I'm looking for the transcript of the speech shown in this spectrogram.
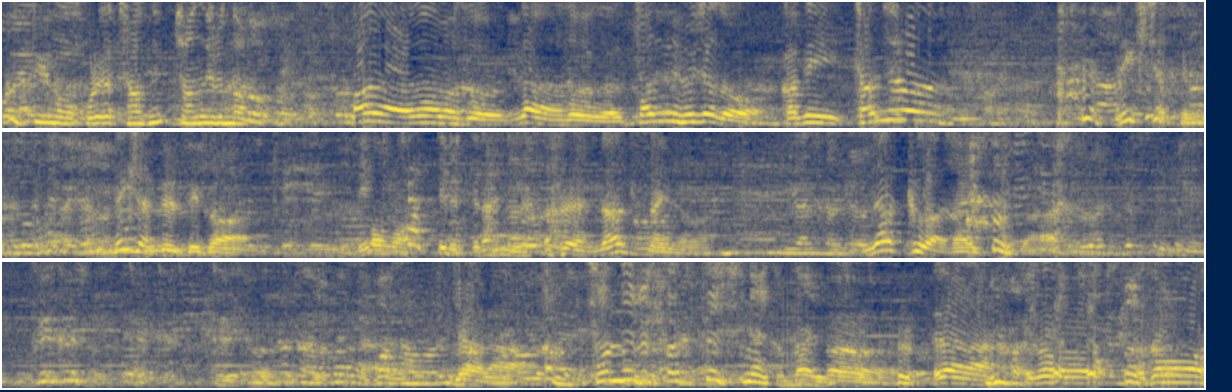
ークっていうのがこれがチャンネチャンネルなの？ああまあそうだからそうそう。チャンネル風じゃと勝手にチャンネルはできちゃってる。できちゃってるっていうか。できちゃってるって何？なんつったらいいんだろう。ななくはないっていうか。だから多分チャンネル作成しないとないようん、だからそのそのオ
